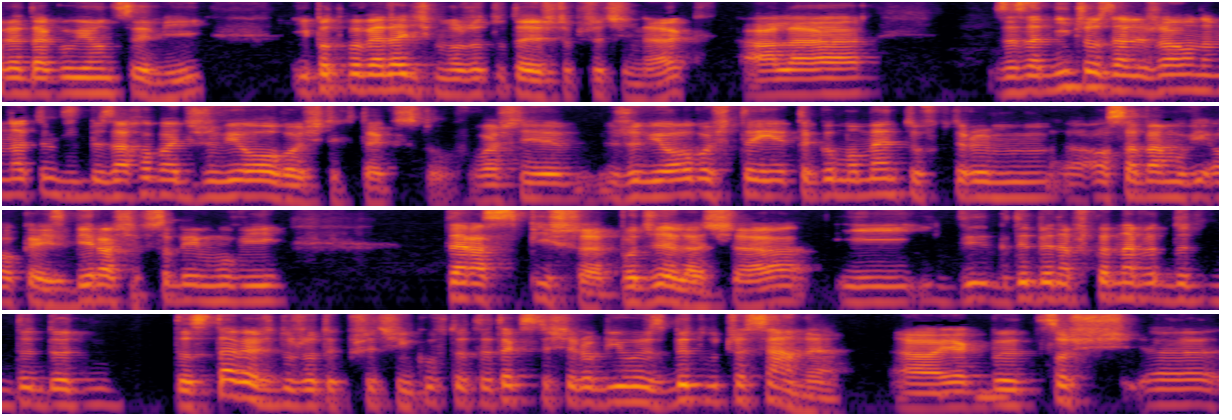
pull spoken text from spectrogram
redagującymi i podpowiadaliśmy, może tutaj jeszcze przecinek, ale zasadniczo zależało nam na tym, żeby zachować żywiołowość tych tekstów. Właśnie żywiołowość tej, tego momentu, w którym osoba mówi, ok, zbiera się w sobie i mówi, teraz spiszę, podzielę się i gdyby na przykład nawet do, do, do, dostawiać dużo tych przecinków, to te teksty się robiły zbyt uczesane, a jakby coś e,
